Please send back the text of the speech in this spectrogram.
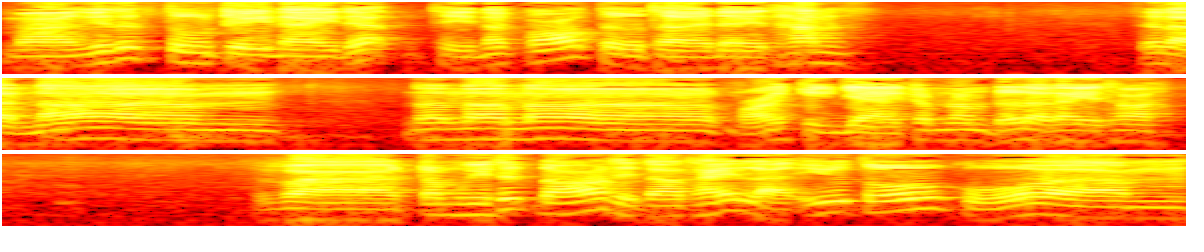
mà nghi thức tu trì này đó, thì nó có từ thời đề thanh. Tức là nó nó nó nó khoảng chừng dài trăm năm trở lại đây thôi. Và trong nghi thức đó thì ta thấy là yếu tố của um,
